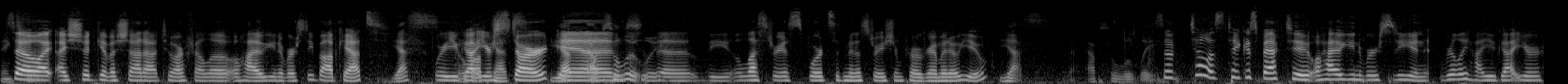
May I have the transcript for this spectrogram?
thank So you. I, I should give a shout out to our fellow Ohio University Bobcats. yes. where you go got your start Yep, and absolutely. the, the illustrious sports administration program at OU. yes, absolutely. So tell us, take us back to Ohio University and really how you got your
